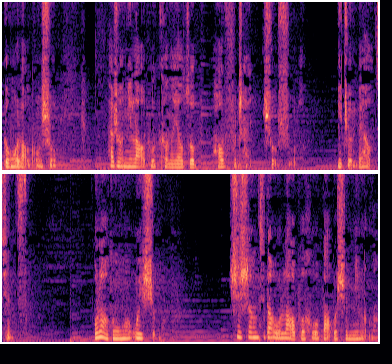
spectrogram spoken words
跟我老公说：“他说你老婆可能要做剖腹产手术了，你准备好签字。”我老公问：“为什么？是伤及到我老婆和我宝宝生命了吗？”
